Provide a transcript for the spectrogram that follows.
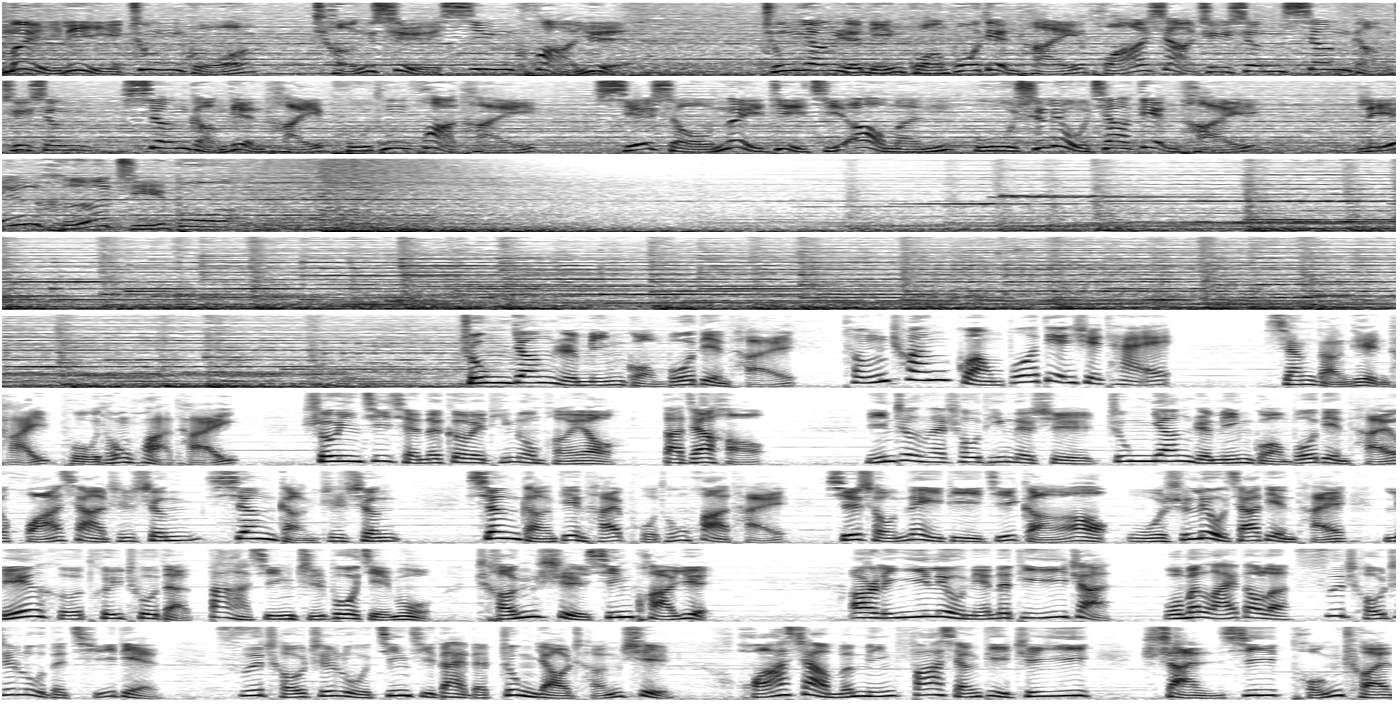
魅力中国，城市新跨越。中央人民广播电台华夏之声、香港之声、香港电台普通话台携手内地及澳门五十六家电台联合直播。中央人民广播电台。铜川广播电视台、香港电台普通话台，收音机前的各位听众朋友，大家好！您正在收听的是中央人民广播电台华夏之声、香港之声、香港电台普通话台携手内地及港澳五十六家电台联合推出的大型直播节目《城市新跨越》。二零一六年的第一站，我们来到了丝绸之路的起点——丝绸之路经济带的重要城市。华夏文明发祥地之一陕西铜川，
